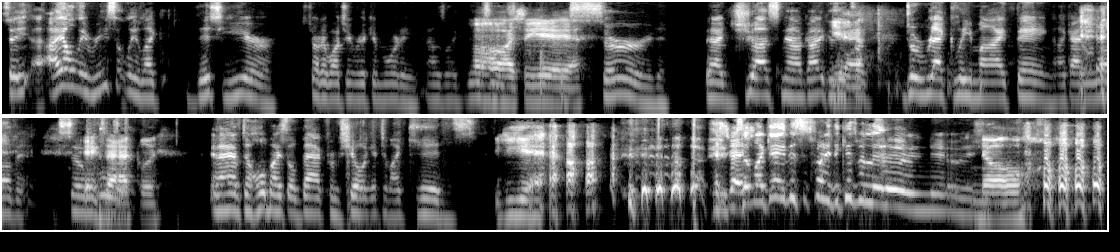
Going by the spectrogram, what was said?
say. I only recently, like this year, started watching Rick and Morty. I was like, oh, I see. Yeah, yeah, yeah. absurd that I just now got it because it's like directly my thing. Like I love it. It's so cool. Exactly. And I have to hold myself back from showing it to my kids. Yeah. so I'm like, hey, this is funny. The kids would no. no.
